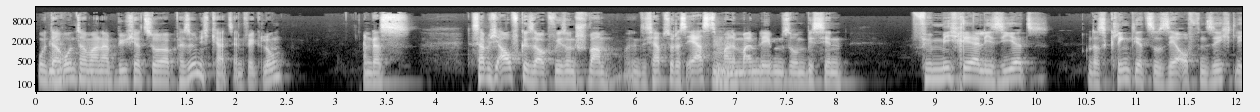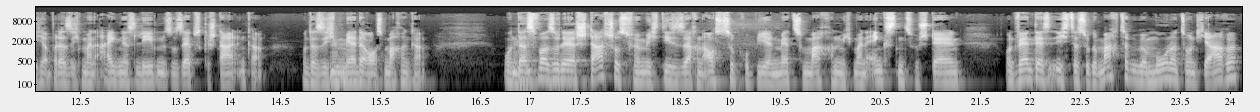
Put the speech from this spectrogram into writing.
Und mhm. darunter waren da Bücher zur Persönlichkeitsentwicklung. Und das, das habe ich aufgesaugt wie so ein Schwamm. Und ich habe so das erste Mal mhm. in meinem Leben so ein bisschen für mich realisiert, und das klingt jetzt so sehr offensichtlich, aber dass ich mein eigenes Leben so selbst gestalten kann und dass ich mhm. mehr daraus machen kann. Und mhm. das war so der Startschuss für mich, diese Sachen auszuprobieren, mehr zu machen, mich meinen Ängsten zu stellen. Und während ich das so gemacht habe, über Monate und Jahre,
